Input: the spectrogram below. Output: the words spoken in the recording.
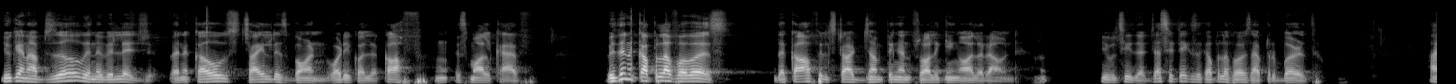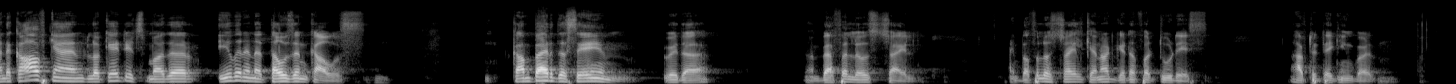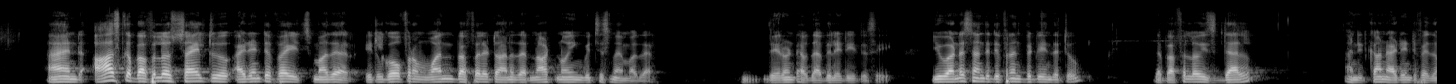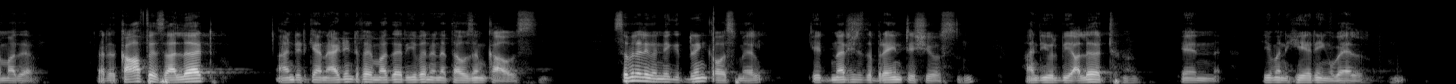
you can observe in a village when a cow's child is born, what do you call it? A calf, a small calf. Within a couple of hours, the calf will start jumping and frolicking all around. You will see that. Just it takes a couple of hours after birth. And a calf can locate its mother even in a thousand cows. Compare the same with a, a buffalo's child. A buffalo's child cannot get up for two days after taking birth. And ask a buffalo's child to identify its mother. It will go from one buffalo to another, not knowing which is my mother. They don't have the ability to see. You understand the difference between the two? The buffalo is dull and it can't identify the mother. But the calf is alert and it can identify mother even in a thousand cows. Similarly, when we drink cow's milk, it nourishes the brain tissues and you will be alert in even hearing well,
